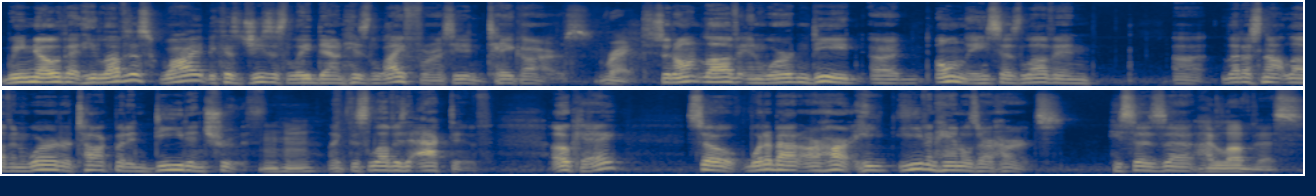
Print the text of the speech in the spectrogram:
We know that he loves us. Why? Because Jesus laid down his life for us. He didn't take ours. Right. So don't love in word and deed uh, only. He says, love in, uh, let us not love in word or talk, but in deed and truth. Mm-hmm. Like this love is active. Okay. So what about our heart? He, he even handles our hearts. He says, uh, I love this.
